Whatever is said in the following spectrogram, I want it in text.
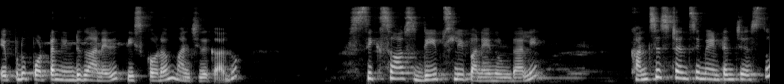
ఎప్పుడు పొట్ట నిండుగా అనేది తీసుకోవడం మంచిది కాదు. సిక్స్ అవర్స్ డీప్ స్లీప్ అనేది ఉండాలి. కన్సిస్టెన్సీ మెయింటైన్ చేస్తూ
